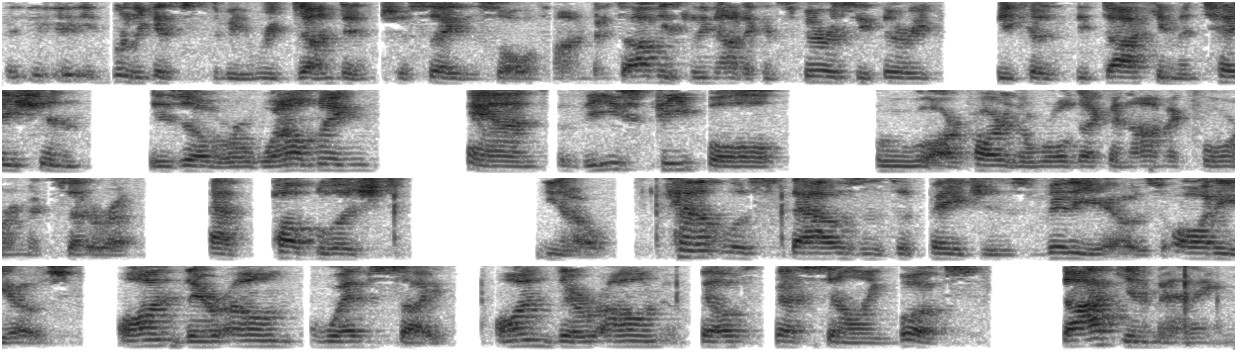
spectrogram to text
it really gets to be redundant to say this all the time, but it's obviously not a conspiracy theory because the documentation is overwhelming, and these people who are part of the World Economic Forum, etc., have published, you know, countless thousands of pages, videos, audios on their own website, on their own best-selling books, documenting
